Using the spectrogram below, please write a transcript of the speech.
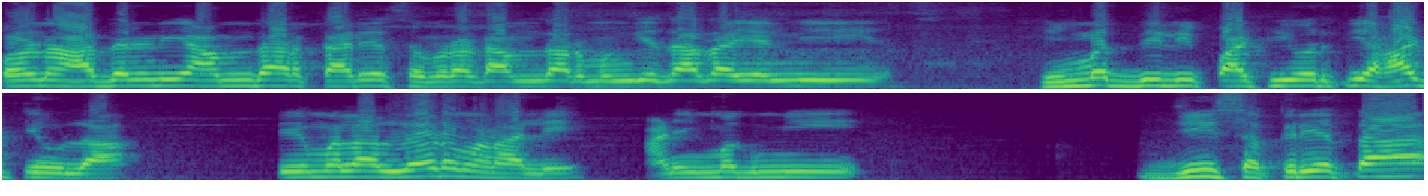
पण आदरणीय आमदार कार्यसम्राट आमदार मंगेदादा यांनी हिंमत दिली पाठीवरती हात ठेवला. ते मला लढ म्हणाले आणि मग मी जी सक्रियता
